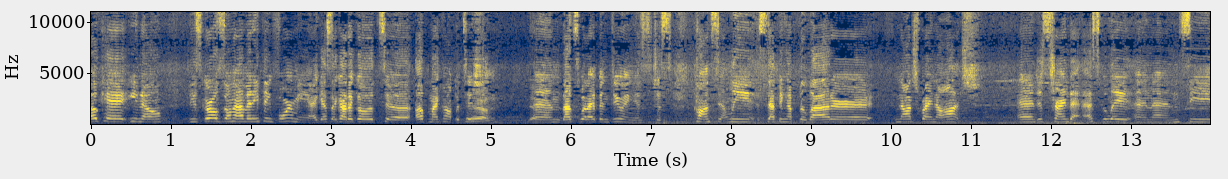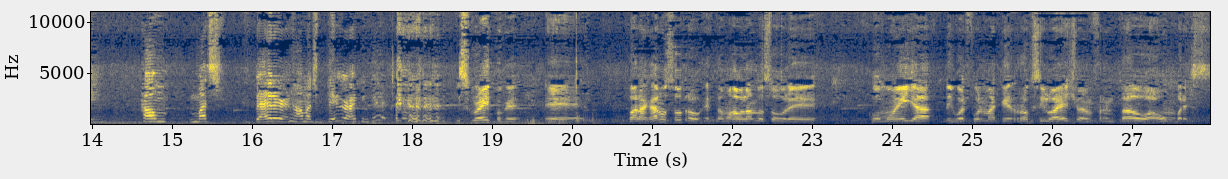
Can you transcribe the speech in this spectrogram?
okay, you know, these girls don't have anything for me. I guess I got to go to up my competition, Yeah, yeah. and that's what I've been doing is just constantly stepping up the ladder, notch by notch, and just trying to escalate and then see how much better and how much bigger I can get. It's great porque eh, para acá nosotros estamos hablando sobre cómo ella, de igual forma que Roxy lo ha hecho, ha enfrentado a hombres.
